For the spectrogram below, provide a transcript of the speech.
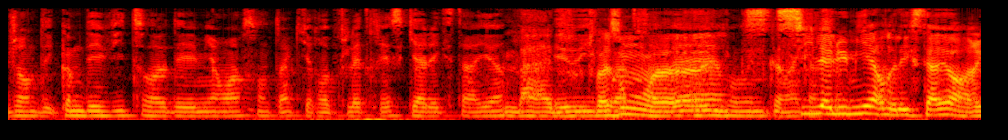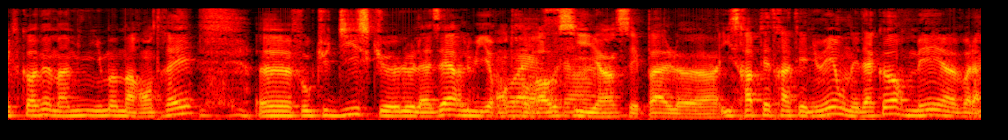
genre des, comme des vitres, euh, des miroirs sans teint qui reflèteraient ce qu'il y a à l'extérieur. Bah, de toute façon, euh, travers, il- si la lumière de l'extérieur arrive quand même un minimum à rentrer, euh, faut que tu te dises que le laser lui rentrera Ouais, aussi. Hein, c'est pas le, il sera peut-être atténué, on est d'accord, mais voilà.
